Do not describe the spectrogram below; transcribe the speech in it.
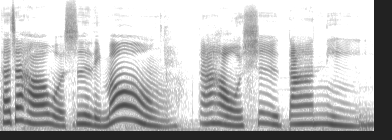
大家好，我是李梦。大家好，我是 Danny。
